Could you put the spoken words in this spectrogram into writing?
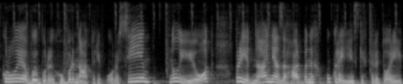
курує вибори губернаторів у Росії. Ну і от приєднання загарбаних українських територій.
